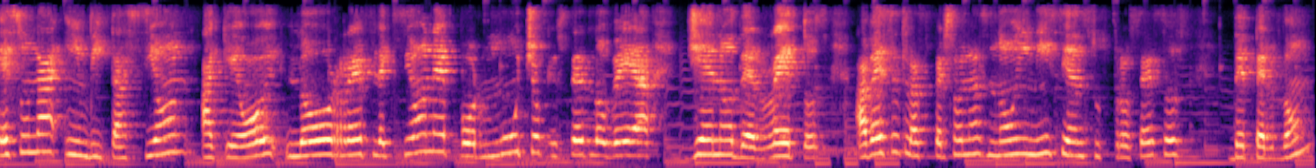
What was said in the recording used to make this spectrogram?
es una invitación a que hoy lo reflexione por mucho que usted lo vea lleno de retos. A veces las personas no inician sus procesos de perdón.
